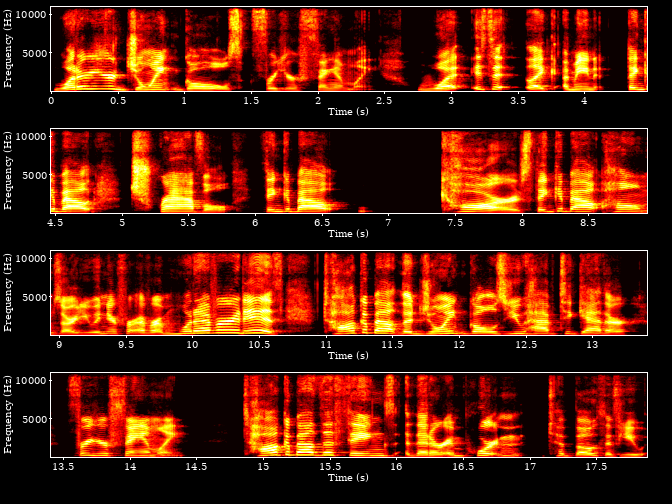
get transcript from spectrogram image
What are your joint goals for your family? What is it like? I mean, think about travel, think about cars, think about homes. Are you in your forever? And whatever it is, talk about the joint goals you have together for your family. Talk about the things that are important to both of you.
